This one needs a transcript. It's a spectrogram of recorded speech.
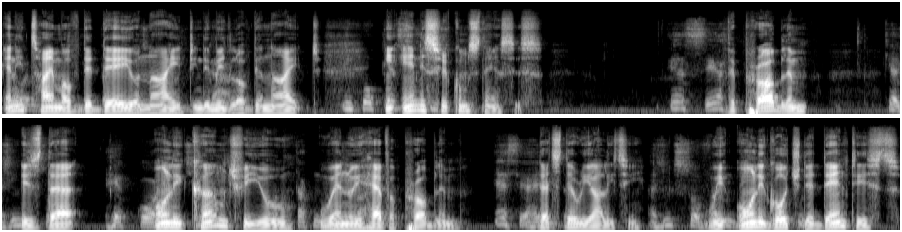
any time of the day or night, in the middle of the night, in any circumstances. The problem is that only come to you when we have a problem. That's the reality. We only go to the dentist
